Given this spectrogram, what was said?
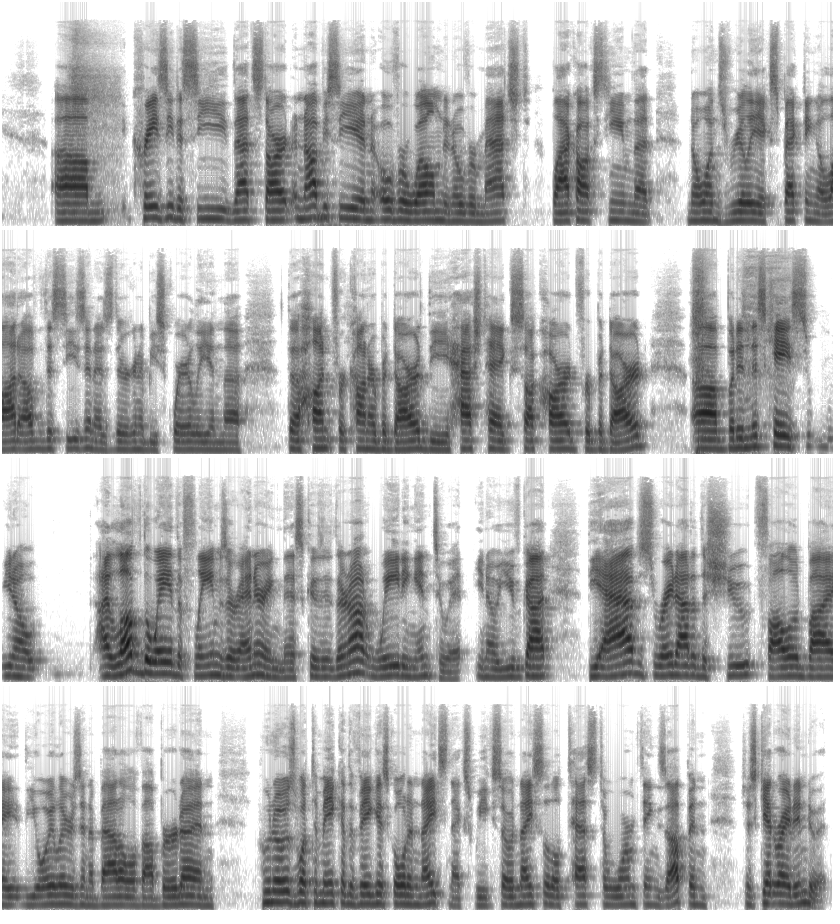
Um, crazy to see that start. And obviously, an overwhelmed and overmatched Blackhawks team that no one's really expecting a lot of this season as they're going to be squarely in the the hunt for Connor Bedard, the hashtag suck hard for Bedard. Uh, but in this case, you know, I love the way the Flames are entering this because they're not wading into it. You know, you've got the Avs right out of the chute, followed by the Oilers in a battle of Alberta, and who knows what to make of the Vegas Golden Knights next week. So a nice little test to warm things up and just get right into it.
